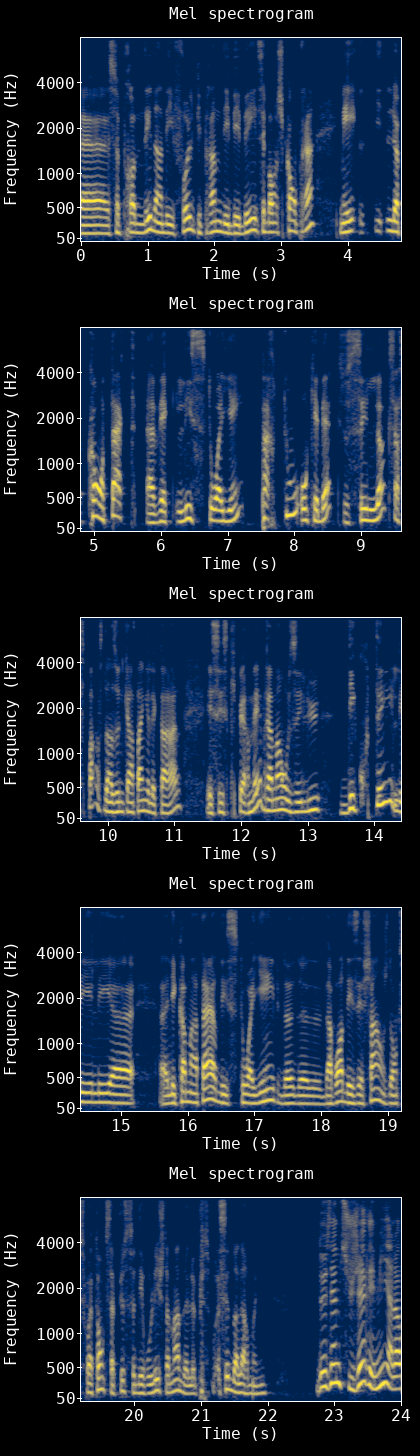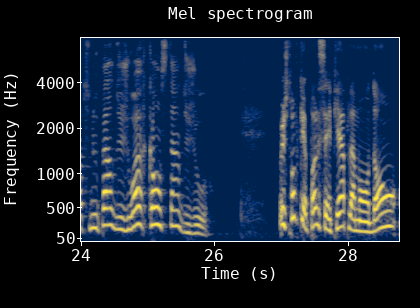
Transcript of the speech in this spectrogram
euh, se promener dans des foules puis prendre des bébés, c'est bon, je comprends, mais le contact avec les citoyens partout au Québec. C'est là que ça se passe dans une campagne électorale et c'est ce qui permet vraiment aux élus d'écouter les, les, euh, les commentaires des citoyens puis de- de- d'avoir des échanges. Donc, souhaitons que ça puisse se dérouler justement de le plus possible dans l'harmonie. Deuxième sujet, Rémi, alors tu nous parles du joueur constant du jour. Oui, je trouve que Paul Saint-Pierre Plamondon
